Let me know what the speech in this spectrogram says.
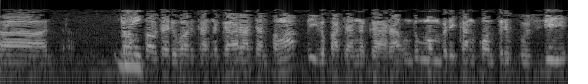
uh, contoh dari warga negara dan pengabdi kepada negara untuk memberikan kontribusi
